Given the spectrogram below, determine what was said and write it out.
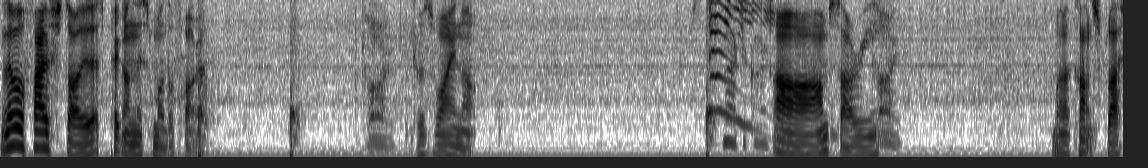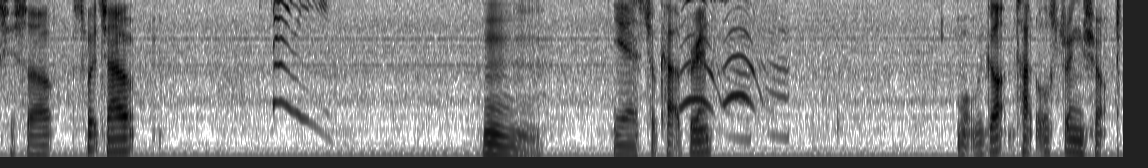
Level 5 Starly, let's pick on this motherfucker. Because why not? Oh, I'm sorry. Well, I can't splash you, so switch out. Hmm. Yeah, let's chuck Caterpie in. What we got? Tackle String Shot.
